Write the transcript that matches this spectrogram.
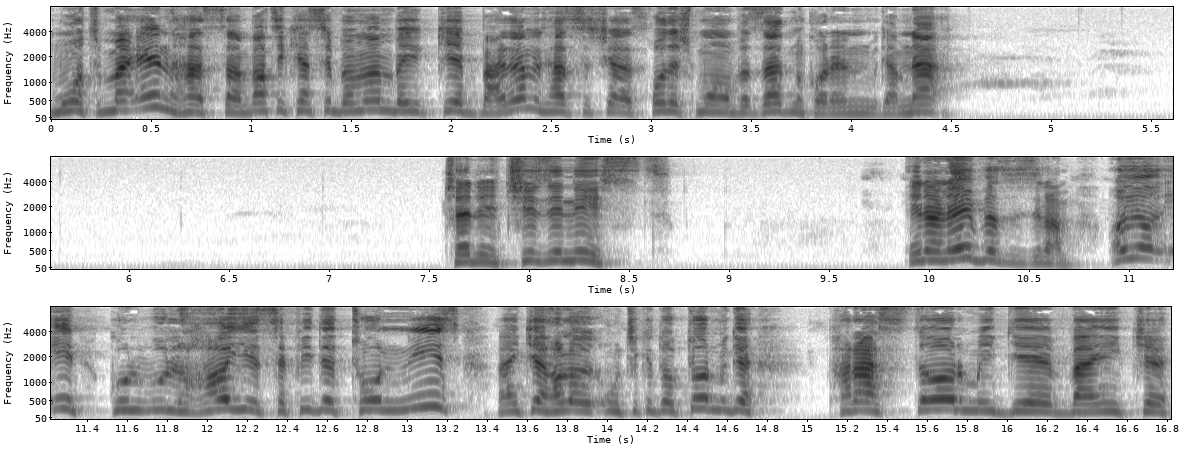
مطمئن هستم. وقتی کسی به من بگه که بدنت هستش که از خودش محافظت می‌کنه میگم نه. چنین چیزی نیست. اینا نمیپذیرم. آیا این گلبول های سفید تو نیست؟ و اینکه حالا اون که دکتر میگه پرستار میگه و اینکه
